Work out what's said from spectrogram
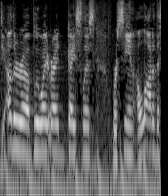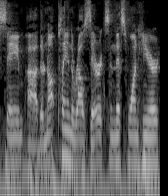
the other uh, blue, white, red Geist list, we're seeing a lot of the same. Uh, they're not playing the Zarek's in this one here,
